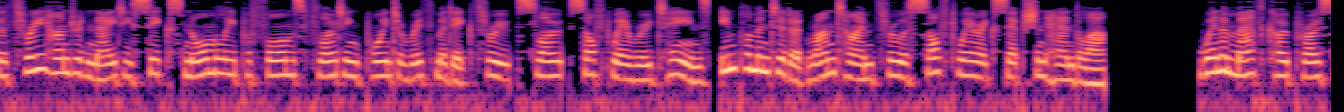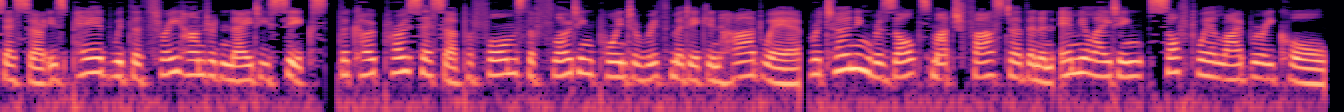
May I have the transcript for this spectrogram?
the 386 normally performs floating point arithmetic through slow software routines implemented at runtime through a software exception handler. When a math coprocessor is paired with the 386, the coprocessor performs the floating point arithmetic in hardware, returning results much faster than an emulating software library call.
